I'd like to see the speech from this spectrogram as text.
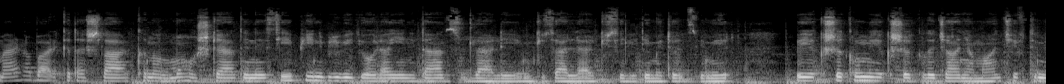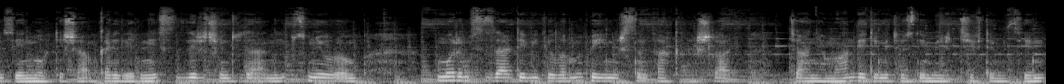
Merhaba arkadaşlar kanalıma hoş geldiniz. Yepyeni bir videoyla yeniden sizlerleyim. Güzeller güzeli Demet Özdemir ve yakışıklı mı yakışıklı Can Yaman çiftimizin muhteşem karelerini sizler için düzenleyip sunuyorum. Umarım sizler de videolarımı beğenirsiniz arkadaşlar. Can Yaman ve Demet Özdemir çiftimizin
